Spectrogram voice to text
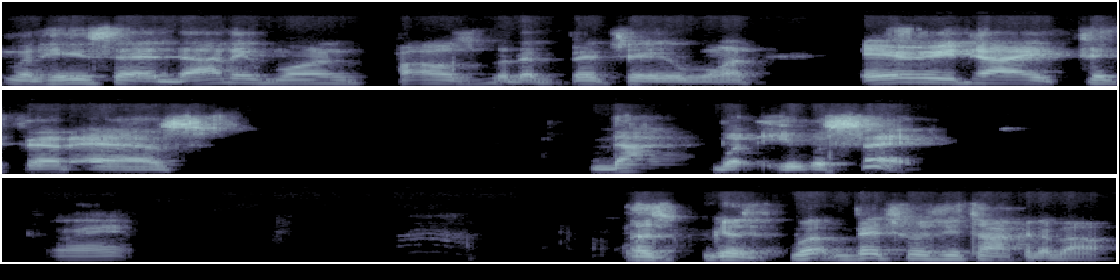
when he said 91 problems but a bitch 81, everybody took that as not what he was saying. Right. Because what bitch was he talking about?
